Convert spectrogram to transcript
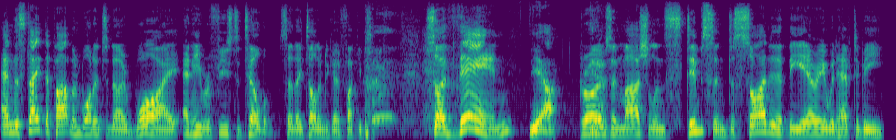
And the State Department wanted to know why, and he refused to tell them. So they told him to go fuck himself. so then Yeah. Groves and Marshall and Stimson decided that the area would have to be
